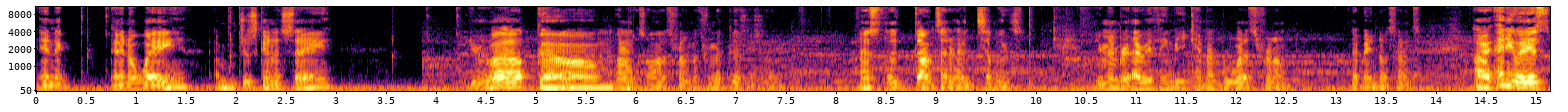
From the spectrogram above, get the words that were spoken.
in a in a way. I'm just gonna say. You're welcome. I don't know what song that's from. That's from a Disney song. That's the Don Centerhead siblings. You remember everything, but you can't remember what it's from. That made no sense. Alright, anyways.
